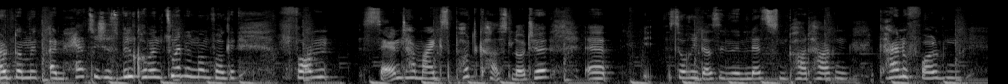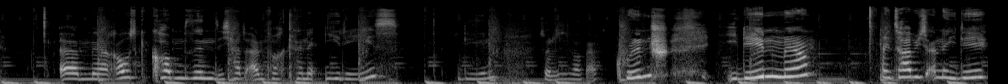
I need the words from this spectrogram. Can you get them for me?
Hallo damit ein herzliches Willkommen zu einer neuen Folge von Santa Mikes Podcast, Leute. Äh, sorry, dass in den letzten paar Tagen keine Folgen äh, mehr rausgekommen sind. Ich hatte einfach keine Ideen. Ideen. So, das war gar cringe. Ideen mehr. Jetzt habe ich eine Idee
